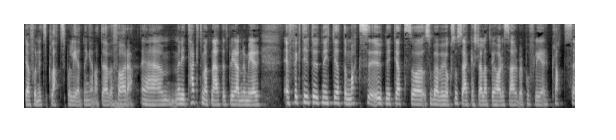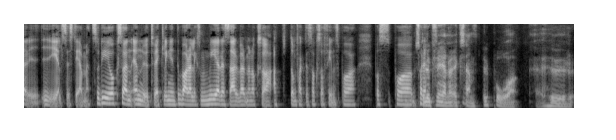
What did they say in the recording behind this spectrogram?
det har funnits plats på ledningen att överföra. Mm. Men i takt med att nätet blir ännu mer effektivt utnyttjat och max utnyttjat så, så behöver vi också säkerställa att vi har reserver på fler platser i, i elsystemet. Så det är också en, en utveckling, inte bara liksom mer reserver men också att de faktiskt också finns på, på, på, på Skulle du kunna ge några exempel på eh, hur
